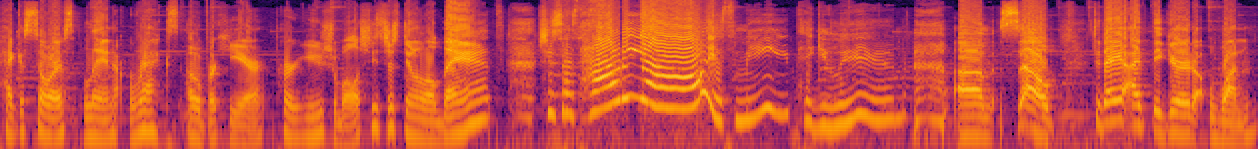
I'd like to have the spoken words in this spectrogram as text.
Pegasaurus Lynn Rex over here, per usual. She's just doing a little dance. She says, Howdy, y'all. It's me, Peggy Lynn. Um, so, today I figured, one,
